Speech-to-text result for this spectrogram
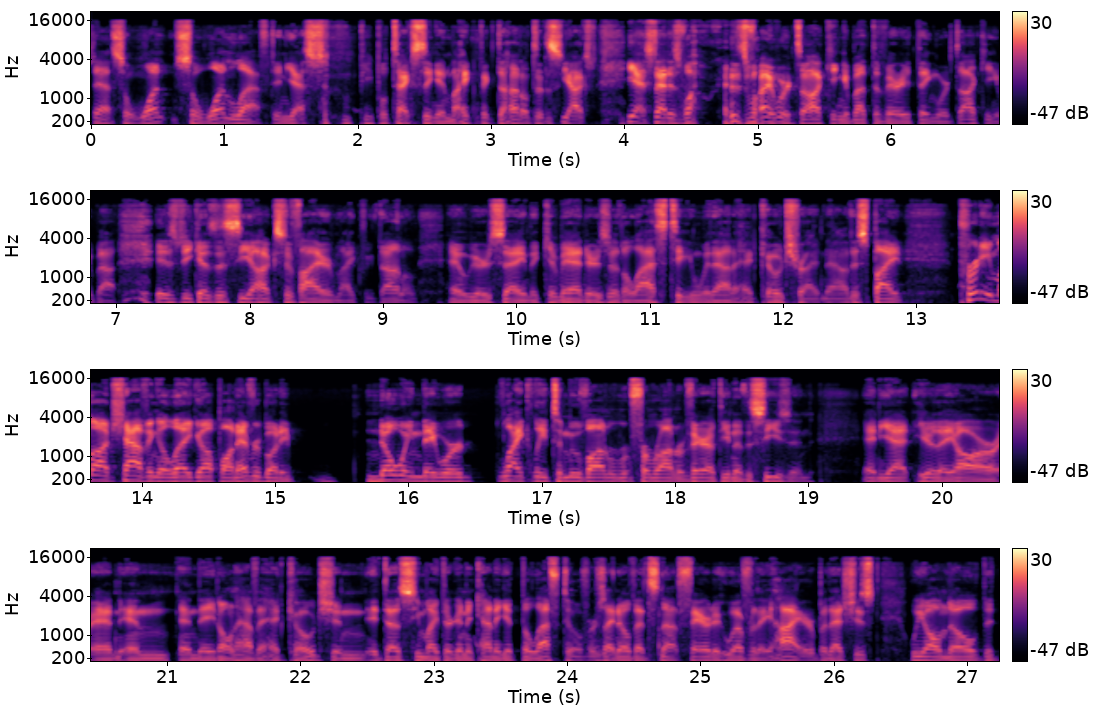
Yeah, so one so one left, and yes, people texting in Mike Macdonald to the Seahawks. Yes, that is why that is why we're talking about the very thing we're talking about is because the Seahawks have hired Mike Macdonald, and we were saying the Commanders are the last team without a head coach right now, despite pretty much having a leg up on everybody, knowing they were likely to move on from Ron Rivera at the end of the season. And yet here they are, and and and they don't have a head coach, and it does seem like they're going to kind of get the leftovers. I know that's not fair to whoever they hire, but that's just we all know that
